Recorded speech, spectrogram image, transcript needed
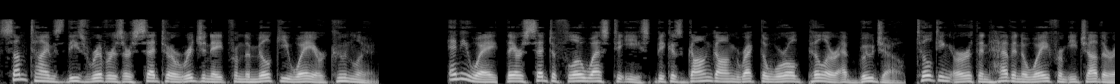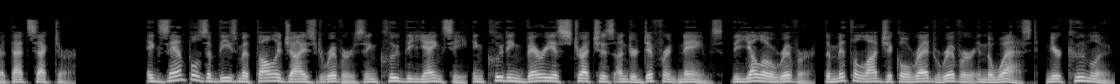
Sometimes these rivers are said to originate from the Milky Way or Kunlun. Anyway, they are said to flow west to east because Gonggong wrecked the world pillar at Buzhou, tilting earth and heaven away from each other at that sector. Examples of these mythologized rivers include the Yangtze including various stretches under different names, the Yellow River, the mythological Red River in the west, near Kunlun,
